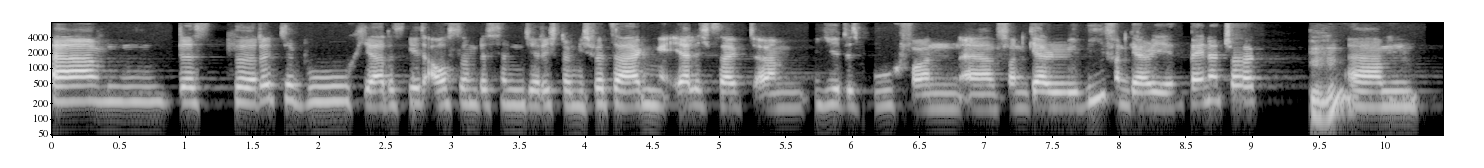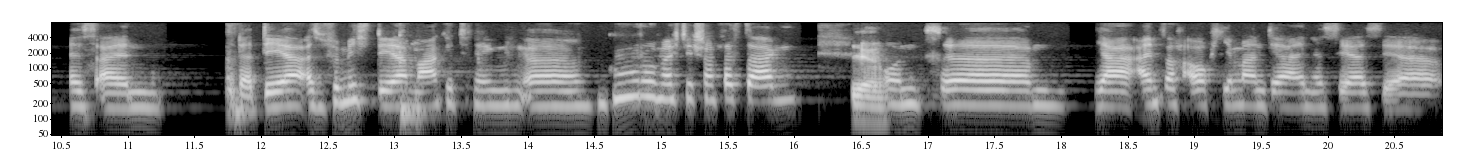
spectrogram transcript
ähm, das dritte Buch, ja, das geht auch so ein bisschen in die Richtung. Ich würde sagen, ehrlich gesagt, ähm, jedes Buch von, äh, von Gary Vee, von Gary Vaynerchuk, mhm. Ähm, ist ein, oder der, also für mich der Marketing-Guru, möchte ich schon fast sagen. Yeah. Und ähm, ja, einfach auch jemand, der eine sehr, sehr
